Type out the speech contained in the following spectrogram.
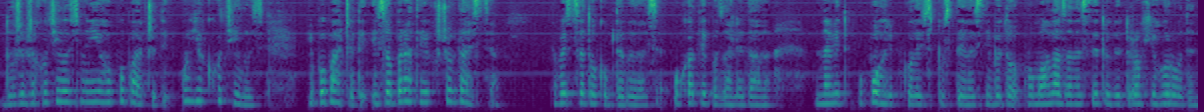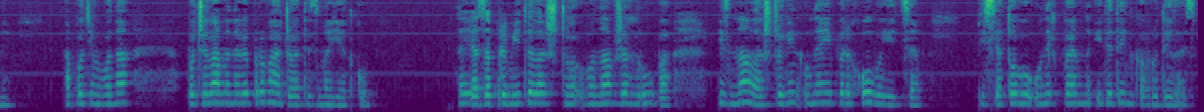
Дуже вже хотілося мені його побачити, ой, як хотілося, і побачити, і забрати, якщо вдасться. Весь садок обдивилася, у хати позаглядала, навіть у погріб колись спустилась, нібито помогла занести туди трохи городини. А потім вона почала мене випроваджувати з маєтку. Та я запримітила, що вона вже груба, і знала, що він у неї переховується. Після того у них, певно, і дитинка вродилась.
